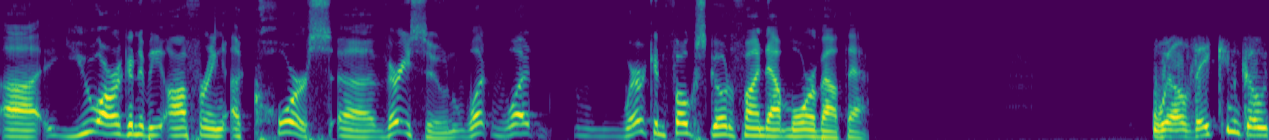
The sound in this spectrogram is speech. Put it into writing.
uh, you are going to be offering a course uh, very soon. What what? Where can folks go to find out more about that? Well, they can go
